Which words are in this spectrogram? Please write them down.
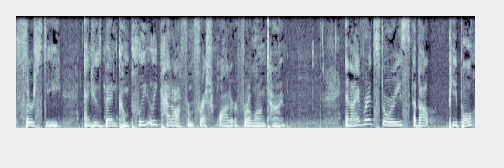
thirsty and who've been completely cut off from fresh water for a long time. And I've read stories about people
